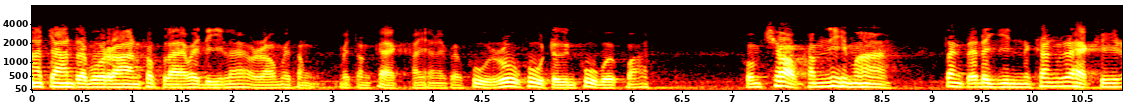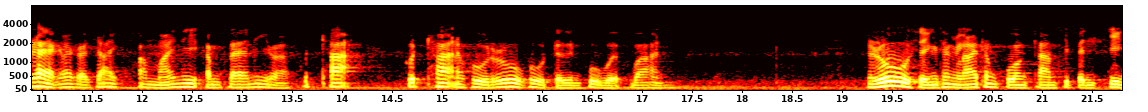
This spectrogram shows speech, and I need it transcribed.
อาจารย์แต่โบราณเขาแปลไว้ดีแล้ว เราไม่ต้องไม่ต้องแก้ไขอะไรเพราะผู้รู้ผู้ตื่นผู้เบิกบาน ผมชอบคำนี้มาตั้งแต่ได้ยินครั้งแรกทีแรกแล้วก็ใช้ความหมายนี้คำแปลนี่ว่า พุทธะพุทธะนะผู้รู้ผู้ตื่นผู้เบิกบาน รู้สิ่งทั้งหลายทั้งปวงตามที่เป็นจริง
